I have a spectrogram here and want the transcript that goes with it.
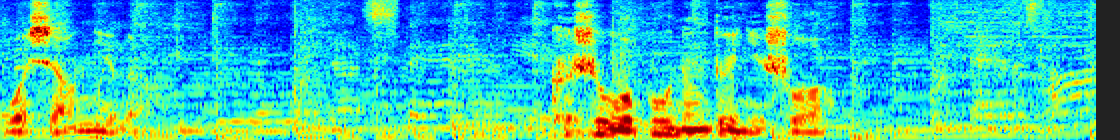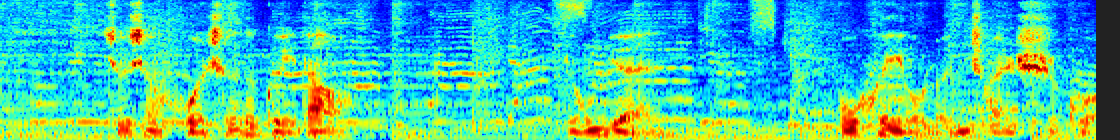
我想你了，可是我不能对你说。就像火车的轨道，永远不会有轮船驶过。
